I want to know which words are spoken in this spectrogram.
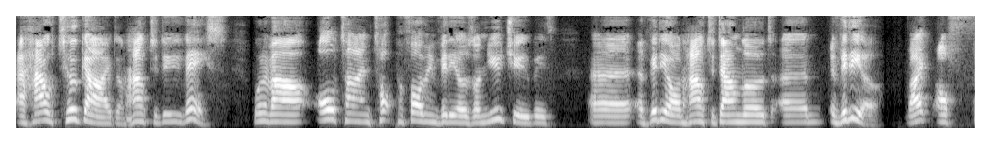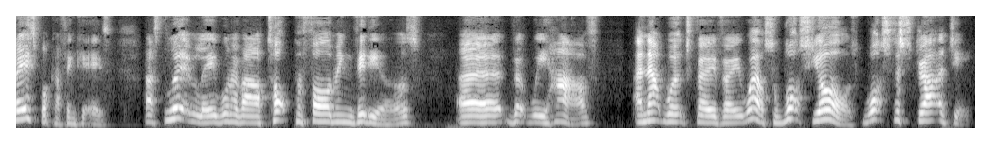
a how to guide on how to do this? One of our all time top performing videos on YouTube is uh, a video on how to download um, a video right? Off Facebook, I think it is. That's literally one of our top performing videos uh, that we have. And that works very, very well. So what's yours? What's the strategy?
